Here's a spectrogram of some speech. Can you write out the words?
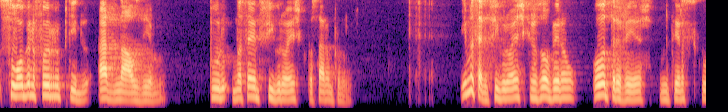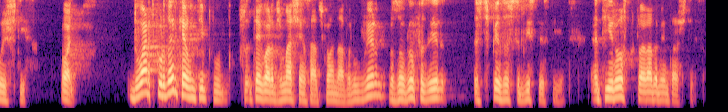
slogan foi repetido ad nauseam por uma série de figurões que passaram por ali. E uma série de figurões que resolveram outra vez meter-se com a justiça. Olha, Duarte Cordeiro, que era um tipo, até agora, dos mais sensatos que andava no governo, resolveu fazer as despesas de serviço desse dia. Atirou-se declaradamente à justiça.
